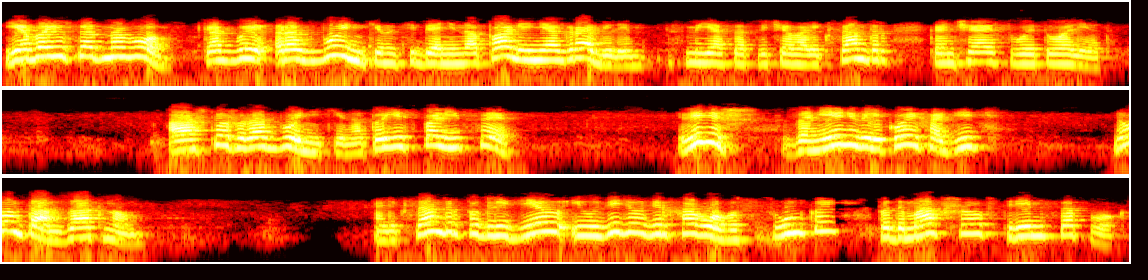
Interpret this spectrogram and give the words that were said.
«Я боюсь одного, как бы разбойники на тебя не напали и не ограбили», — смеясь отвечал Александр, кончая свой туалет. «А что же разбойники, на то есть полиция. Видишь, за нею недалеко и ходить. Да вон там, за окном». Александр поглядел и увидел верхового с сумкой, подымавшего в стреме сапог.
